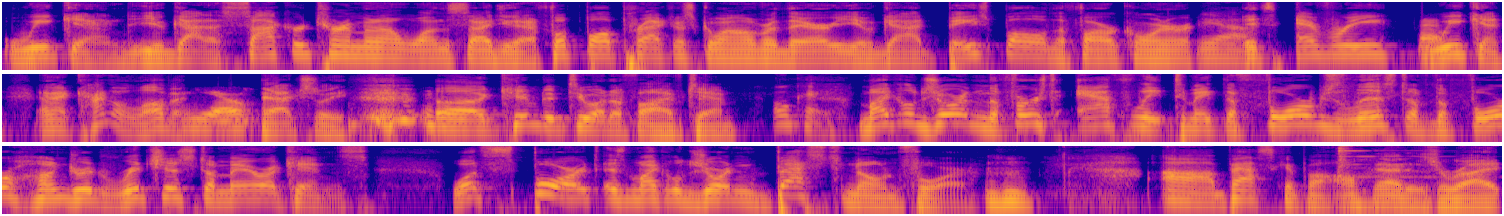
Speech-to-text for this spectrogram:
weekend you got a soccer tournament on one side, you got a football practice going over there, you've got baseball in the far corner. Yeah. It's every weekend, and I kind of love it. Yep. Actually, uh, Kim did two out of five. Tim. Okay. Michael Jordan, the first athlete to make the Forbes list of the 400 richest Americans. What sport is Michael Jordan best known for? Uh, basketball. That is right.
